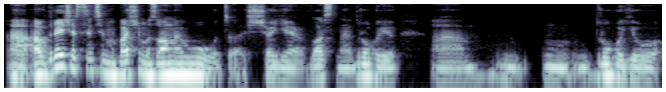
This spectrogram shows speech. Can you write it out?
А в другій частинці ми бачимо з вами would, що є, власне, другою, другою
